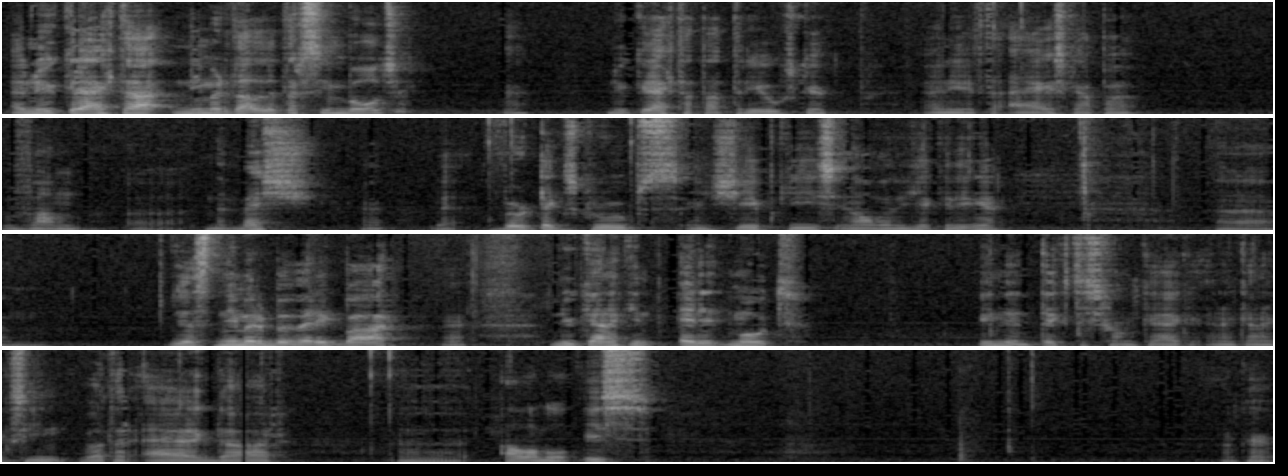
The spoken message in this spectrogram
En nu krijgt dat niet meer dat lettersymbooltje. Hè. Nu krijgt dat dat driehoekje. En die heeft de eigenschappen van eh, een mesh. Hè. Met vertex groups en shape keys en al die gekke dingen. Ehm, die is niet meer bewerkbaar. Hè. Nu kan ik in edit mode in de tekst gaan kijken en dan kan ik zien wat er eigenlijk daar eh, allemaal is. Oké,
